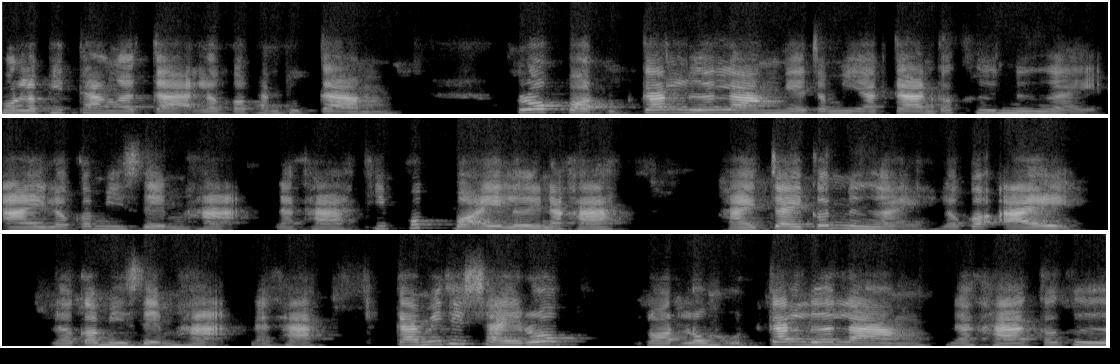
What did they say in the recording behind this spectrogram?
มลพิษทางอากาศแล้วก็พันธุกรรม โรคปอดอุดกั้นเรื้อรังเนี่ยจะมีอาการก็คือเหนื่อยไอแล้วก็มีเสมหะนะคะ ที่พบบ่อยเลยนะคะ หายใจก็เหนื่อยแล้วก็ไอแล้วก็มีเสมหะนะคะ การวินิจฉัยโรคหลอดลมอุดกั้นเรื้อรังนะคะ ก็คือ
